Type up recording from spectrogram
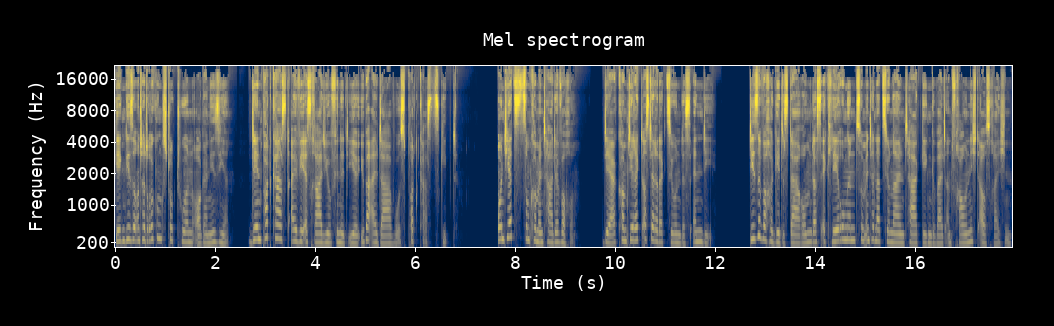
gegen diese Unterdrückungsstrukturen organisieren. Den Podcast IWS Radio findet ihr überall da, wo es Podcasts gibt. Und jetzt zum Kommentar der Woche. Der kommt direkt aus der Redaktion des ND. Diese Woche geht es darum, dass Erklärungen zum Internationalen Tag gegen Gewalt an Frauen nicht ausreichen.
